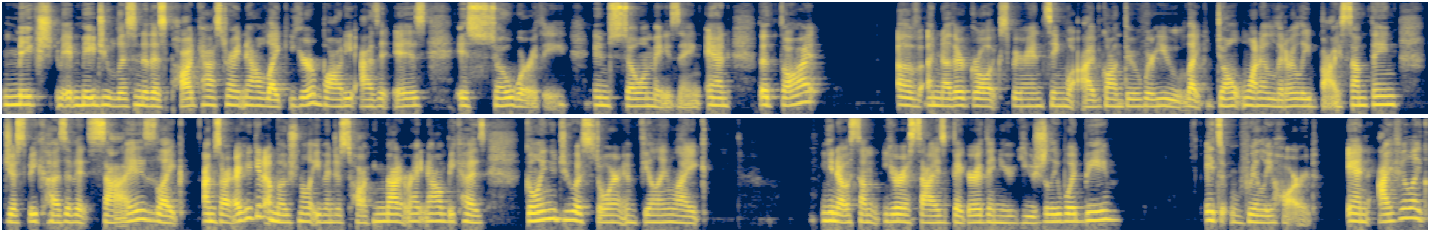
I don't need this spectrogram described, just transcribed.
makes it made you listen to this podcast right now like your body as it is is so worthy and so amazing and the thought of another girl experiencing what I've gone through where you like don't want to literally buy something just because of its size like I'm sorry I could get emotional even just talking about it right now because going into a store and feeling like you know some you're a size bigger than you usually would be it's really hard and I feel like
